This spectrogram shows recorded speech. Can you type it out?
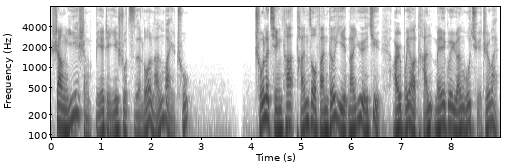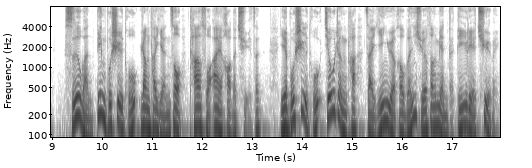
上衣上别着一束紫罗兰外出。除了请他弹奏反德意那乐句，而不要弹玫瑰圆舞曲之外。斯万并不试图让他演奏他所爱好的曲子，也不试图纠正他在音乐和文学方面的低劣趣味。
